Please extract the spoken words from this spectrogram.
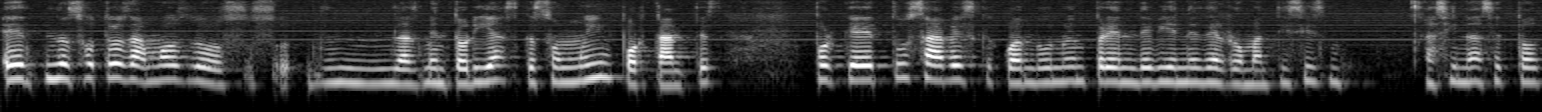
Eh, nosotros damos los, las mentorías que son muy importantes porque tú sabes que cuando uno emprende viene del romanticismo, así nace todo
